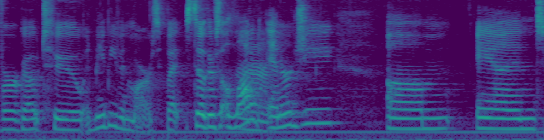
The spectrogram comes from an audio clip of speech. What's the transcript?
Virgo too, and maybe even Mars. But so there's a lot of energy, um, and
